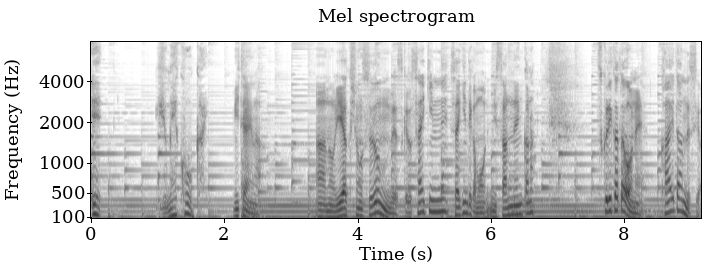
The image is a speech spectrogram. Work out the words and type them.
え、夢公開？みたいなあのリアクションするんですけど、最近ね、最近っていうかもう2、3年かな、作り方をね、変えたんですよ。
